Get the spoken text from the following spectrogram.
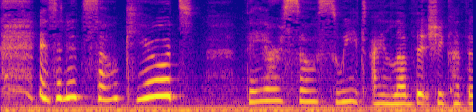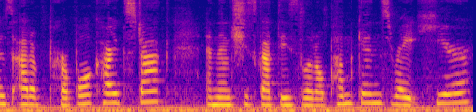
Isn't it so cute? They are so sweet. I love that she cut those out of purple cardstock. And then she's got these little pumpkins right here.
